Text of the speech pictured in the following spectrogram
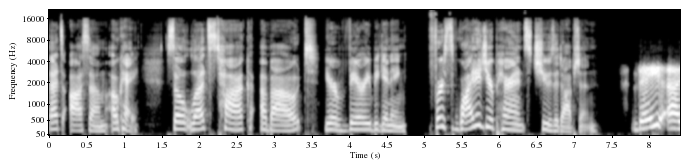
That's awesome. Okay. So let's talk about your very beginning. First, why did your parents choose adoption? They uh,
